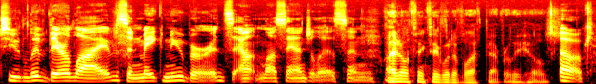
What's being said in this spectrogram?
to live their lives and make new birds out in Los Angeles. And I don't think they would have left Beverly Hills. oh, okay.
